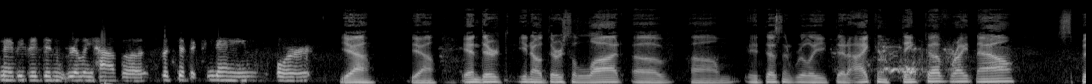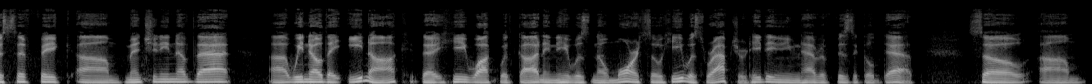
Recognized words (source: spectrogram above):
Maybe they didn't really have a specific name or. Yeah, yeah, and there, you know, there's a lot of um, it doesn't really that I can think of right now specific um, mentioning of that. Uh, we know that Enoch that he walked with God and he was no more, so he was raptured. He didn't even have a physical death. So um,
